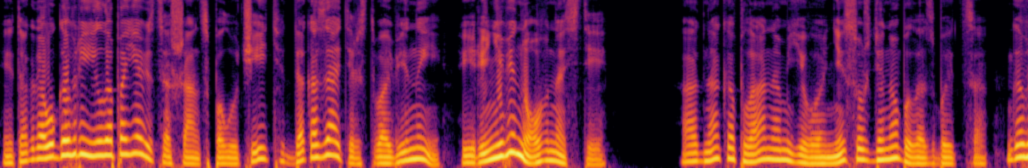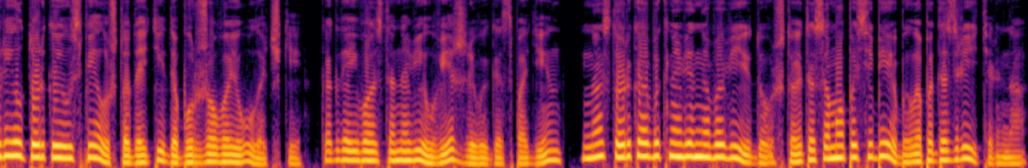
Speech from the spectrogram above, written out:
И тогда у Гавриила появится шанс получить доказательства вины или невиновности. Однако планам его не суждено было сбыться. Гавриил только и успел что дойти до буржовой улочки, когда его остановил вежливый господин, настолько обыкновенного виду, что это само по себе было подозрительно.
